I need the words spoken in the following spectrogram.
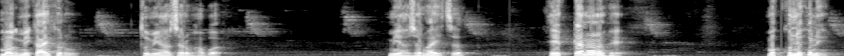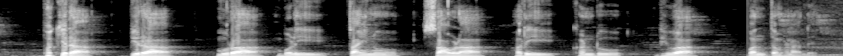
मग मी काय करू? तुम्ही हजर व्हावं. मी हजर व्हायचं? एकट्यानं नव्हे. मग कुणी कुणी? फकीरा पिरा मुरा बळी तायनू सावळा हरी खंडू भिवा पंत म्हणाले.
